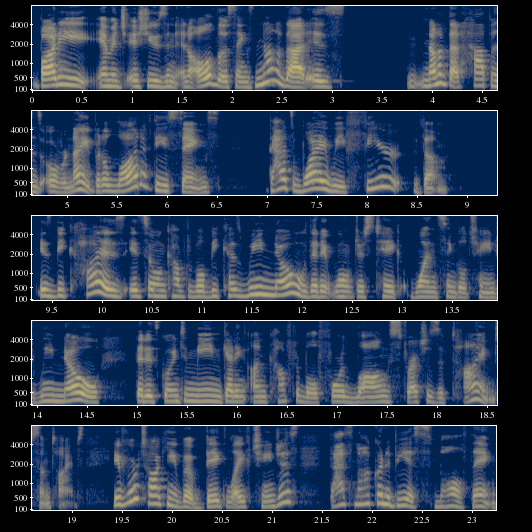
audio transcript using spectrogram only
body image issues and, and all of those things, none of that is none of that happens overnight. But a lot of these things, that's why we fear them, is because it's so uncomfortable, because we know that it won't just take one single change. We know that it's going to mean getting uncomfortable for long stretches of time sometimes. If we're talking about big life changes, that's not going to be a small thing.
